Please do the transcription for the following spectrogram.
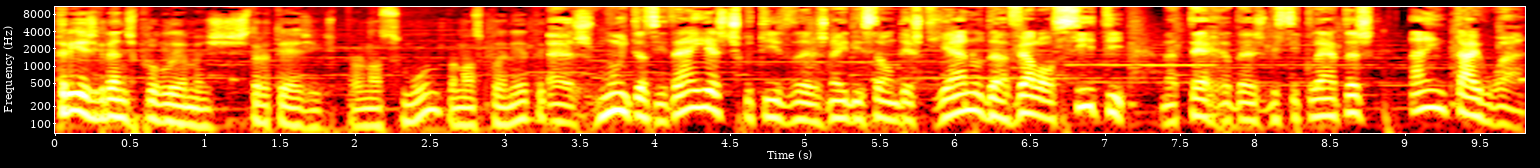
três grandes problemas estratégicos para o nosso mundo, para o nosso planeta. As muitas ideias discutidas na edição deste ano da Velocity, na terra das bicicletas, em Taiwan.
